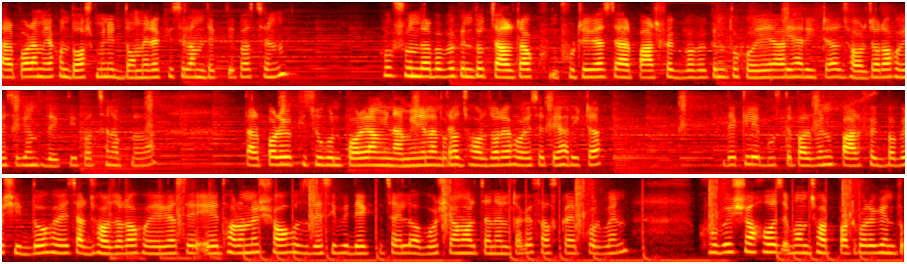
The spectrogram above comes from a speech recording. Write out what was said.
তারপর আমি এখন 10 মিনিট দমে রেখেছিলাম দেখতে পাচ্ছেন। খুব সুন্দরভাবে কিন্তু চালটা ফুটে গেছে আর পারফেক্টভাবে কিন্তু হয়ে আর হাঁড়িটা ঝরঝরা হয়েছে কিন্তু দেখতেই পাচ্ছেন আপনারা। তারপরে কিছুক্ষণ পরে আমি নামিয়ে নিলাম। তোরা ঝরঝরে হয়েছে তেহারিটা। দেখলে বুঝতে পারবেন পারফেক্টভাবে সিদ্ধ হয়েছে আর ঝরঝরা হয়ে গেছে। এ ধরনের সহজ রেসিপি দেখতে চাইলে অবশ্যই আমার চ্যানেলটাকে সাবস্ক্রাইব করবেন। খুবই সহজ এবং ঝটপট করে কিন্তু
